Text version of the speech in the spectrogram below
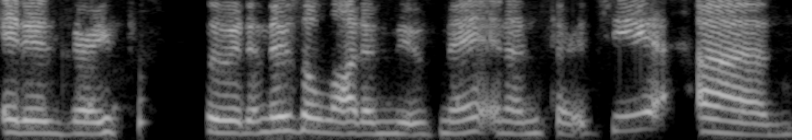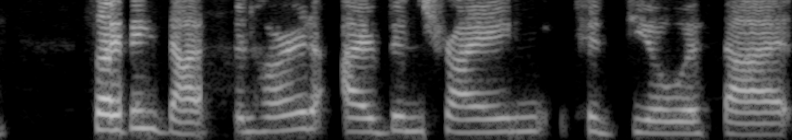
it is very fluid and there's a lot of movement and uncertainty. Um, so I think that's been hard. I've been trying to deal with that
